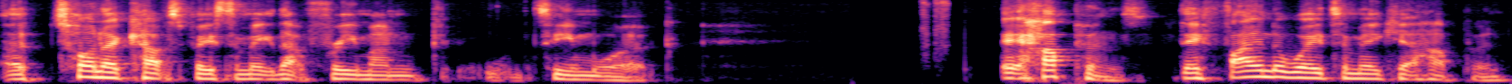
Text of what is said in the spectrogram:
a ton of cap space to make that three man team work. It happens. They find a way to make it happen.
